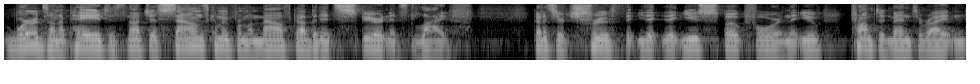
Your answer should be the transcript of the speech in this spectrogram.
words on a page, it's not just sounds coming from a mouth, God, but it's spirit and it's life. God, it's your truth that you, that, that you spoke forward and that you prompted men to write. And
